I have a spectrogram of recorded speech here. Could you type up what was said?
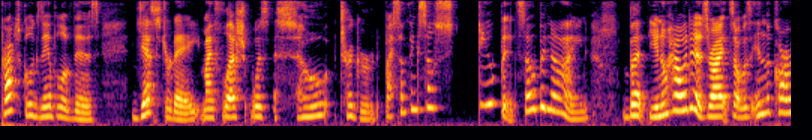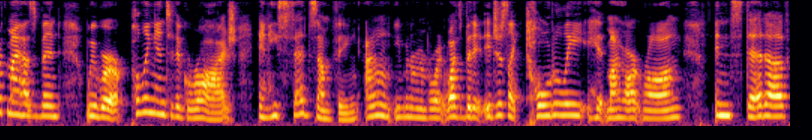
practical example of this. Yesterday, my flesh was so triggered by something so stupid stupid, so benign. But you know how it is, right? So I was in the car with my husband. We were pulling into the garage and he said something. I don't even remember what it was, but it, it just like totally hit my heart wrong. Instead of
